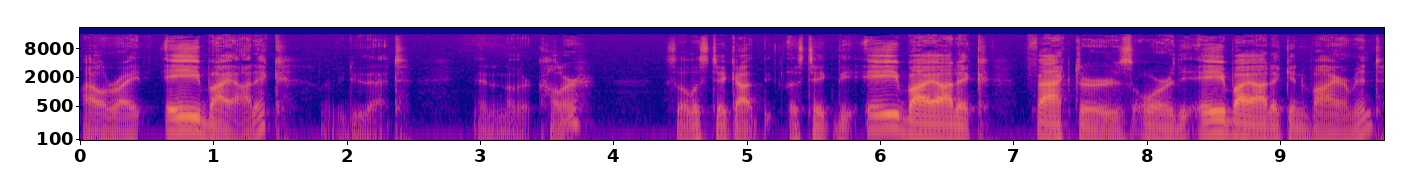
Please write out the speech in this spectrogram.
I'll write abiotic. Let me do that in another color. So let's take out let's take the abiotic factors or the abiotic environment.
